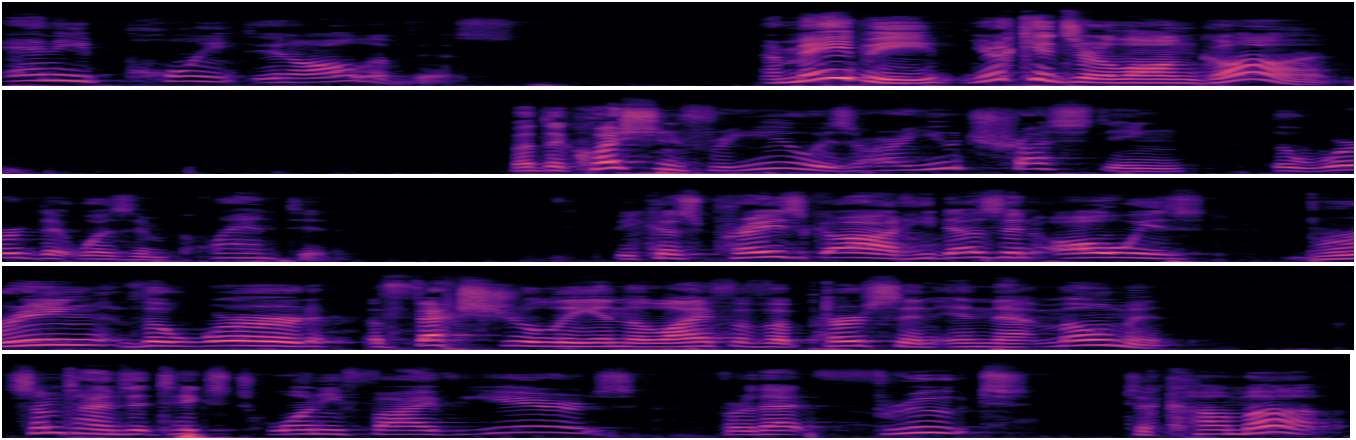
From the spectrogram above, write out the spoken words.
any point in all of this? Or maybe your kids are long gone. But the question for you is are you trusting the word that was implanted? Because praise God, He doesn't always bring the word effectually in the life of a person in that moment. Sometimes it takes 25 years for that fruit to come up.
